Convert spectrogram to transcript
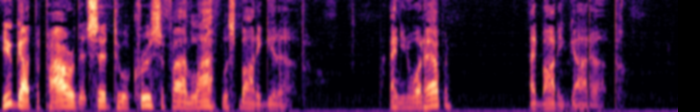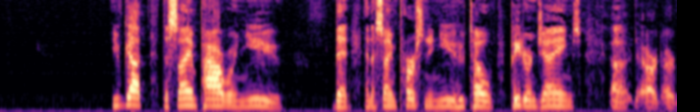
You've got the power that said to a crucified, lifeless body, get up. And you know what happened? That body got up. You've got the same power in you that, and the same person in you who told Peter and James, uh, or, or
